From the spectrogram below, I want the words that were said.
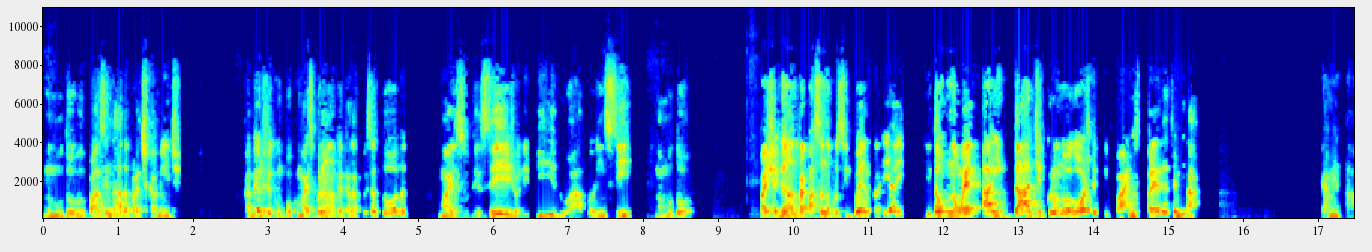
Não mudou quase nada, praticamente. O cabelo fica um pouco mais branco, aquela coisa toda, mas o desejo, a libido, o ato em si, não mudou. Vai chegando, vai passando para os 50, e aí? Então, não é a idade cronológica que vai nos pré-determinar. É a mental.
